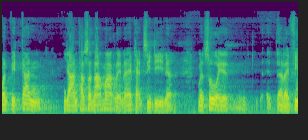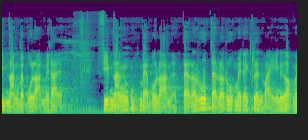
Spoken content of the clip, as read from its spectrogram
มันปิดกั้นยานทัศนะมากเลยนะไอ้แผ่นซีดี เนี่ยมันสู้ไอ้อะไรฟิล์มหนังแบบโบราณไม่ได้ ฟิล์มหนังแบบโบราณแต่ละรูปแต่ละรูปไม่ได้เคลื่อนไหวนึกออกไหม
